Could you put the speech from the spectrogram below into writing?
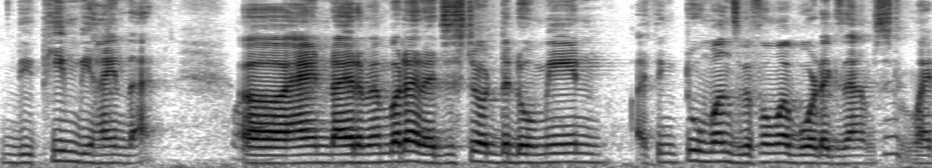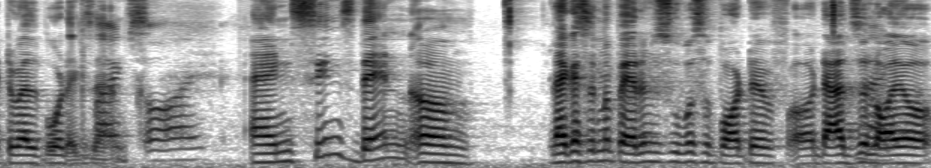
the theme behind that. Uh, and I remember I registered the domain, I think two months before my board exams, my 12 board exams. My God. And since then, um, like I said, my parents are super supportive. Uh, dad's a Right. lawyer.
